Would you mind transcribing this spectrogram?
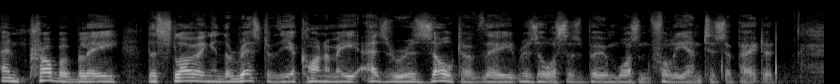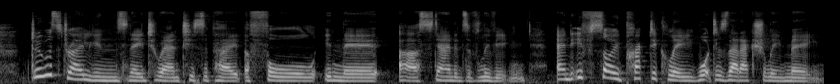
and probably the slowing in the rest of the economy as a result of the resources boom wasn't fully anticipated. Do Australians need to anticipate a fall in their uh, standards of living? And if so, practically, what does that actually mean?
